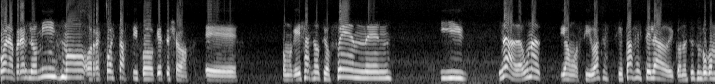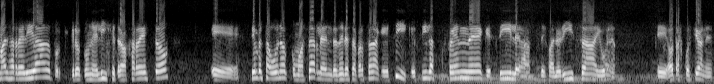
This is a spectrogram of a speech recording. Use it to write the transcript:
bueno, pero es lo mismo, o respuestas tipo, qué sé yo, eh, como que ellas no se ofenden, y nada, una, digamos, si vas, si estás de este lado y conoces un poco más la realidad, porque creo que uno elige trabajar de esto, eh, siempre está bueno como hacerle entender a esa persona que sí, que sí las ofende, que sí las desvaloriza, y bueno, eh, otras cuestiones.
